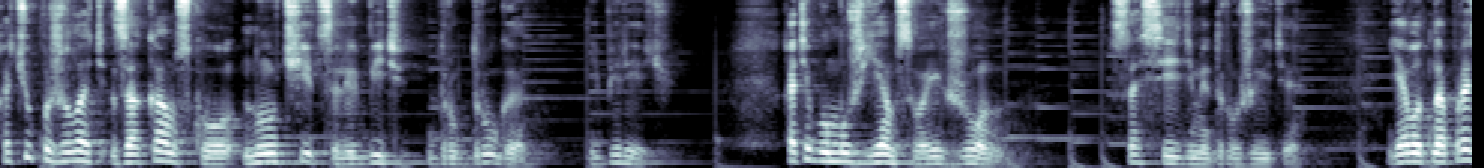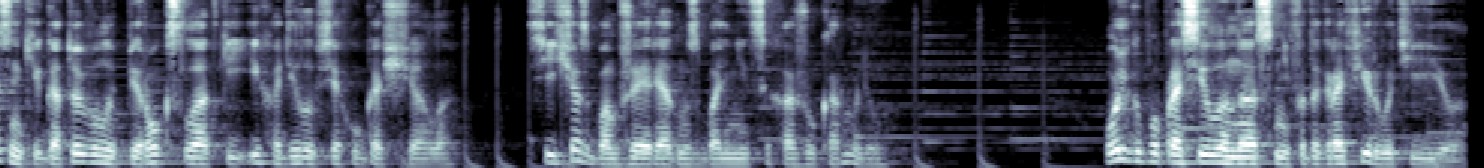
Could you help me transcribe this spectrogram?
Хочу пожелать Закамску научиться любить друг друга и беречь. Хотя бы мужьям своих жен, соседями дружите. Я вот на празднике готовила пирог сладкий и ходила всех угощала. Сейчас бомжей рядом с больницей хожу, кормлю. Ольга попросила нас не фотографировать ее.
